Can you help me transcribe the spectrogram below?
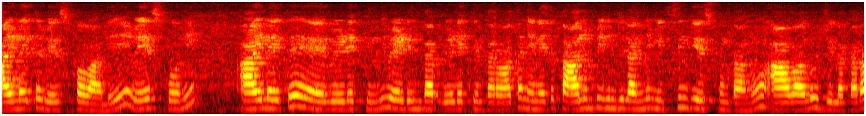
ఆయిల్ అయితే వేసుకోవాలి. వేసుకొని ఆయిల్ అయితే వేడెక్కింది. వేడిన వేడెక్కిన తర్వాత నేనైతే తాలింపు గింజలన్నీ మిక్సింగ్ చేసుకుంటాను. ఆవాలు జీలకర్ర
